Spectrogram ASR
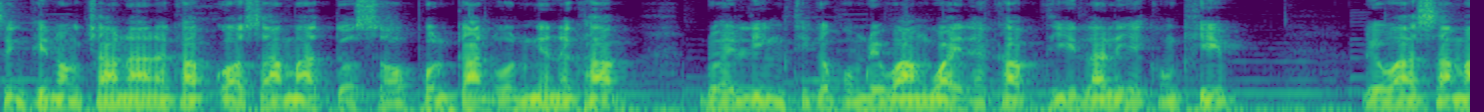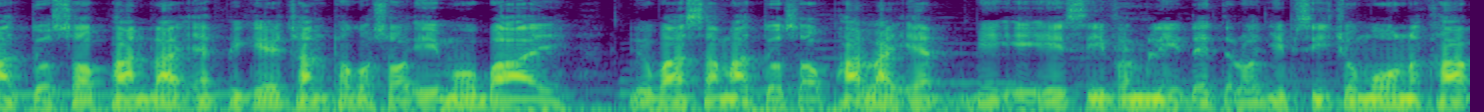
ซึ่งพี่น้องชาวนานะครับก็สามารถตรวจสอบผลการโอนเงินนะครับโดยลิงก์ที่กับผมได้วางไว้นะครับที่รายละเอียดของคลิป หรือว่าสามารถตรวจสอบผ่านไลน์แอปพลิเคชันทกสเอโมบายหรือว่าสามารถตรวจสอบผ่านไลน์แอด BAAC Family ได้ตลอด 24 ชั่วโมงนะครับ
